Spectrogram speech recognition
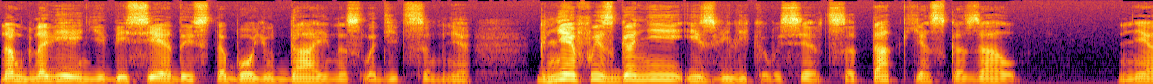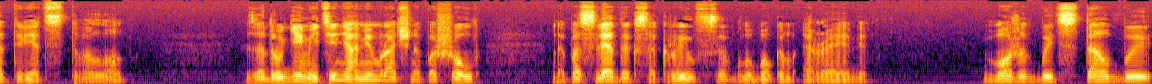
на мгновенье беседой с тобою дай насладиться мне — Гнев изгони из великого сердца, так я сказал. Не ответствовал он. За другими тенями мрачно пошел, напоследок сокрылся в глубоком Эребе. Может быть, стал бы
